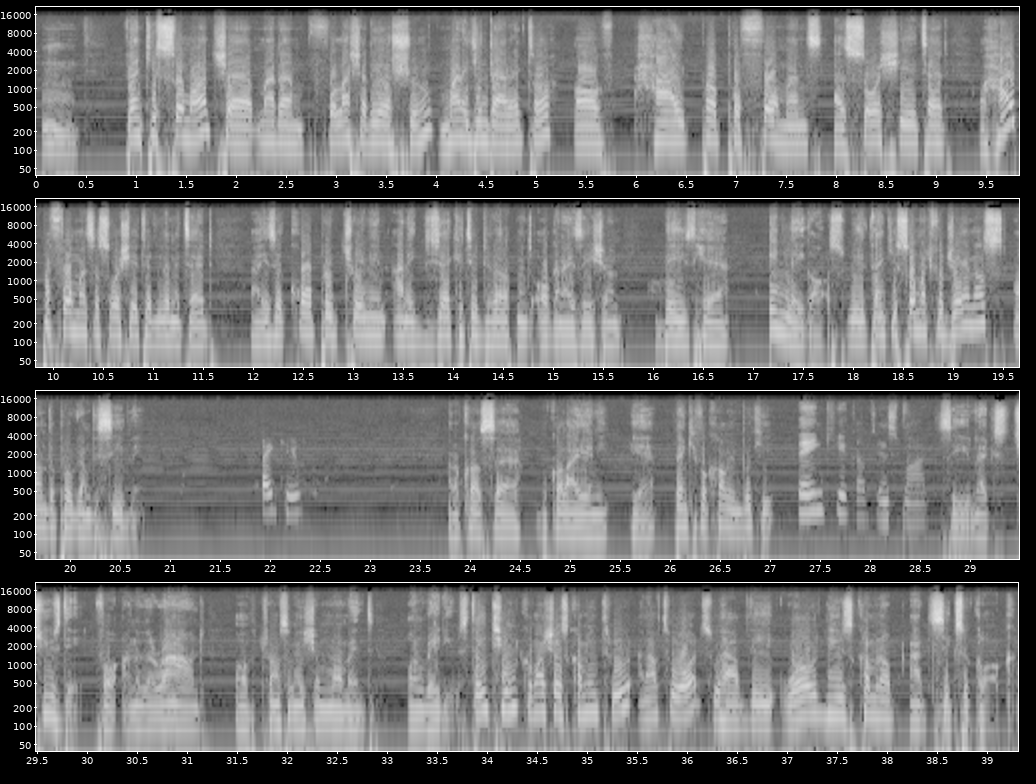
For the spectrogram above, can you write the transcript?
Mm. Thank you so much, uh, Madam Folashade Oshun, Managing Director of Hyper Performance Associated or High Performance Associated Limited. Uh, is a corporate training and executive development organization based here in Lagos. We thank you so much for joining us on the program this evening. Thank you. and of course, uh, Bukola Ayeni here. Thank you for coming, Buki. Thank you, Captain Smart. See you next Tuesday for another round of Transformation Moment on radio. Stay tuned, commercials coming through, and afterwards, we have the world news coming up at 6 o'clock.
